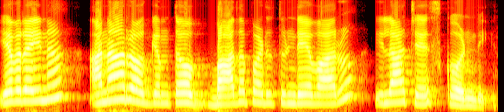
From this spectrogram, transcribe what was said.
ఎవరైనా అనారోగ్యంతో బాధపడుతుండేవారు ఇలా చేసుకోండి.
